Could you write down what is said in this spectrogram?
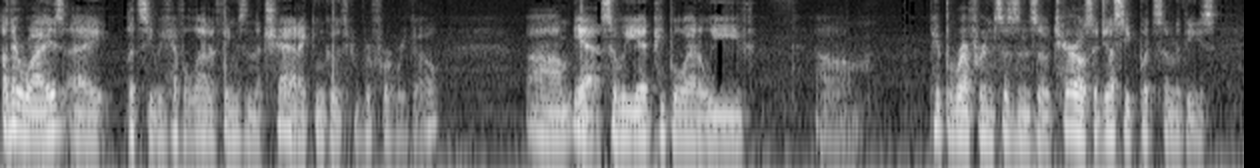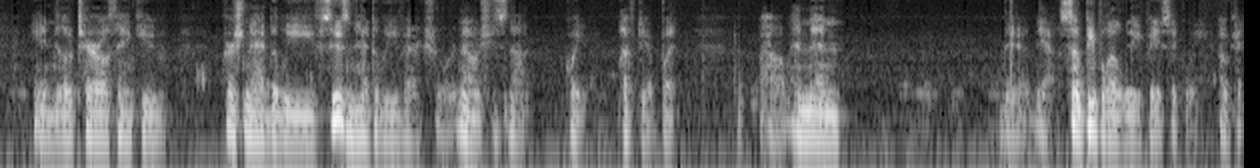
otherwise, I let's see, we have a lot of things in the chat I can go through before we go. Um, yeah, so we had people who had to leave. Um, paper references in Zotero. So Jesse put some of these in Zotero. Thank you. Krishna had to leave. Susan had to leave, actually. No, she's not quite left yet, but um, and then there, yeah. So people will leave basically. Okay.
